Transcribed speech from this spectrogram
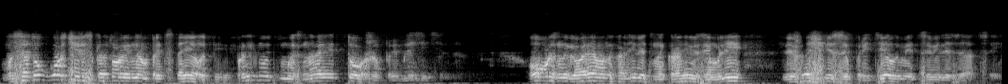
Высоту гор, через которые нам предстояло перепрыгнуть, мы знали тоже приблизительно. Образно говоря, мы находились на краю земли, лежащей за пределами цивилизации.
